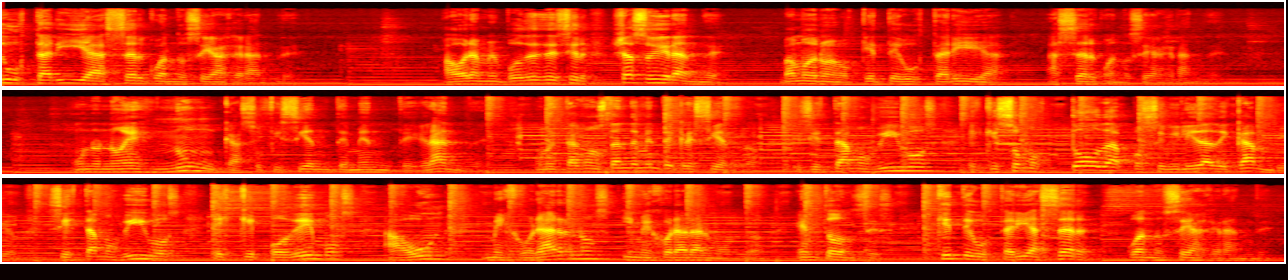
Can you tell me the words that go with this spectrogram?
gustaría hacer cuando seas grande? Ahora me podés decir, ya soy grande. Vamos de nuevo, ¿qué te gustaría hacer cuando seas grande? Uno no es nunca suficientemente grande. Uno está constantemente creciendo. Y si estamos vivos es que somos toda posibilidad de cambio. Si estamos vivos es que podemos aún mejorarnos y mejorar al mundo. Entonces, ¿qué te gustaría hacer cuando seas grande?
